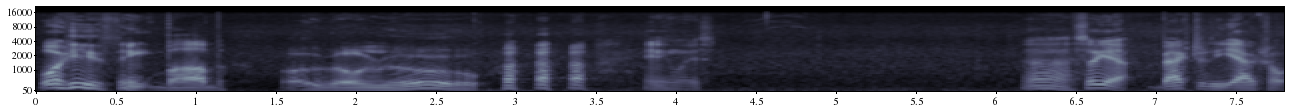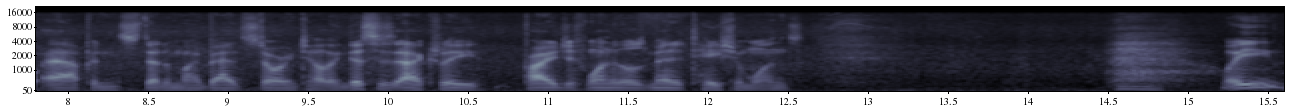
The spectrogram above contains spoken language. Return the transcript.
what do you think, Bob? I don't know. Anyways. Uh, so yeah, back to the actual app instead of my bad storytelling. This is actually probably just one of those meditation ones. Well, you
